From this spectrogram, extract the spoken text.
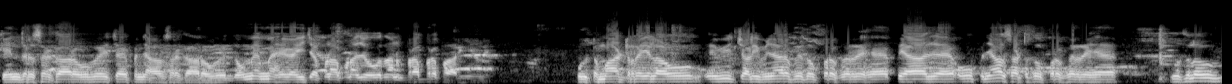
ਕੇਂਦਰ ਸਰਕਾਰ ਹੋਵੇ, ਚਾਹੇ ਪੰਜਾਬ ਸਰਕਾਰ ਹੋਵੇ, ਦੋਵੇਂ ਮਹਿੰਗਾਈ 'ਚ ਆਪਣਾ ਆਪਣਾ ਯੋਗਦਾਨ ਬਰਾਬਰ ਪਾ ਰਹੀਆਂ ਨੇ। ਹੁਣ ਟਮਾਟਰ ਇਹ ਲਾਓ, ਇਹ ਵੀ 40-50 ਰੁਪਏ ਤੋਂ ਉੱਪਰ ਫਿਰ ਰਿਹਾ ਹੈ। ਪਿਆਜ਼ ਹੈ, ਉਹ 50-60 ਤੋਂ ਉੱਪਰ ਫਿਰ ਰਿਹਾ ਹੈ। ਮਤਲਬ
